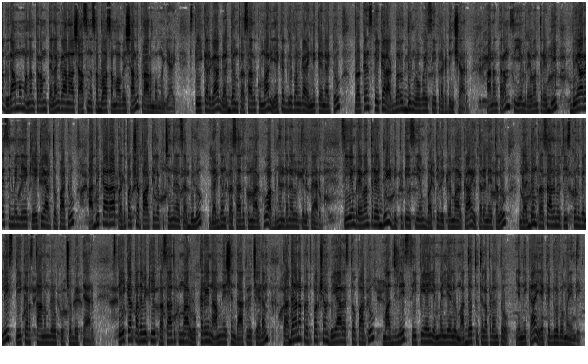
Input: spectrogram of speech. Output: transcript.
విరామం అనంతరం తెలంగాణ శాసనసభ సమావేశాలు ప్రారంభమయ్యాయి. స్పీకర్గా గడ్డం ప్రసాద్ కుమార్ ఏకగ్రీవంగా ఎన్నికైనట్టు ప్రొటెన్ స్పీకర్ అక్బరుద్దీన్ ఓవైసీ ప్రకటించారు. అనంతరం CM Revanth Reddy BRS MLA కేటీఆర్తో పాటు అధికార ప్రతిపక్ష పార్టీలకు చెందిన సభ్యులు గడ్డం ప్రసాద్ కుమార్కు అభినందనలు తెలిపారు. CM Revanth Reddy deputy CM Bhatti Vikramarka ఇతర నేతలు గడ్డం ప్రసాద్ను తీసుకుని వెళ్ళి స్పీకర్ స్థానంలో కూర్చోబెట్టారు. స్పీకర్ పదవికి ప్రసాద్ కుమార్ ఒక్కరే నామినేషన్ దాఖలు చేయడం ప్రధాన ప్రతిపక్షం బీఆర్ఎస్తో పాటు మజ్లిస్ సిపిఐ ఎమ్మెల్యేలు మద్దతు తెలపడంతో ఎన్నిక ఏకగ్రీవమైంది.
